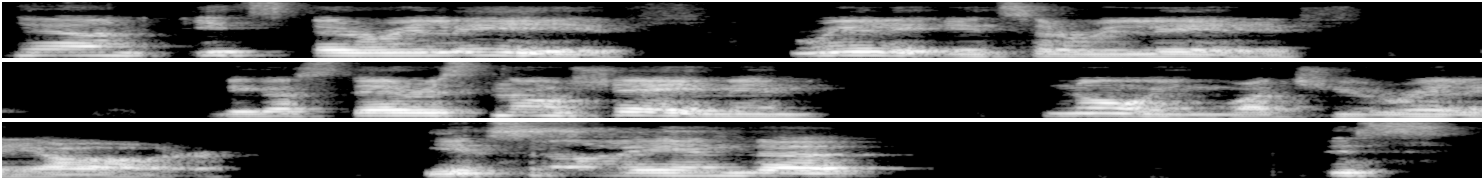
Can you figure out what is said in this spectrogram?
Yeah, it's a relief. Really, it's a relief because there is no shame in knowing what you really are. Yes. It's only in the this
